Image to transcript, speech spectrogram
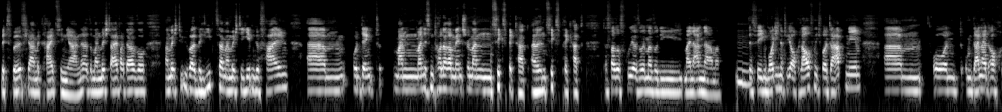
mit zwölf Jahren, mit 13 Jahren. Ne? Also man möchte einfach da so, man möchte überall beliebt sein, man möchte jedem gefallen ähm, und denkt, man, man ist ein tollerer Mensch, wenn man ein Sixpack hat, äh, ein Sixpack hat. Das war so früher so immer so die, meine Annahme. Mhm. Deswegen wollte ich natürlich auch laufen, ich wollte abnehmen. Ähm, und um dann halt auch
